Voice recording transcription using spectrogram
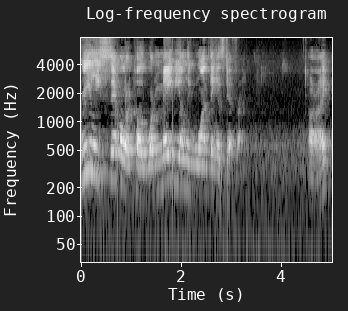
really similar code where maybe only one thing is different. All right?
